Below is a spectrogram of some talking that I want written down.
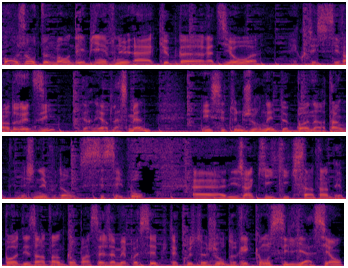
Bonjour tout le monde et bienvenue à Cube Radio. Écoutez, c'est vendredi, la dernière de la semaine, et c'est une journée de bonne entente. Imaginez-vous donc si c'est beau. Euh, des gens qui, qui, qui s'entendaient pas, des ententes qu'on pensait jamais possibles. Tout à coup, c'est un jour de réconciliation.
